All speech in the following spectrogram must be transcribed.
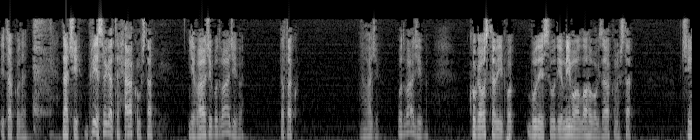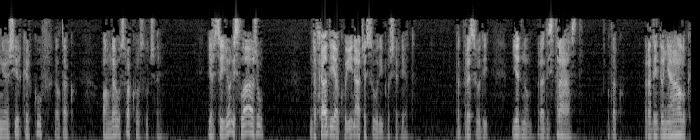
i tako da Znači, prije svega te hakom šta? Je vađib od vađiva. Je li tako? Vađib od vađiva. Koga ostavi po, bude sudio mimo Allahovog zakona, šta? Činio širker kufr, je tako? Ali ne u svakom slučaju. Jer se i oni slažu da kadija koji inače sudi po šerijatu, kad presudi jednom radi strasti, je tako? Radi dunjaluka,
